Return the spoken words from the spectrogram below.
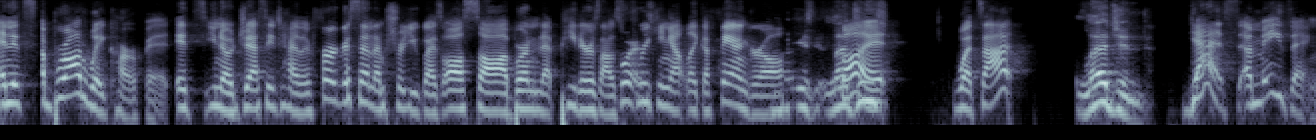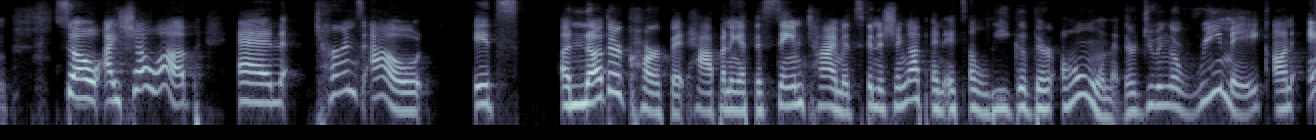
and it's a Broadway carpet. It's, you know, Jesse Tyler Ferguson. I'm sure you guys all saw Bernadette Peters. I was freaking out like a fangirl. But what's that? Legend. Yes, amazing. So I show up and turns out it's another carpet happening at the same time it's finishing up and it's a league of their own. They're doing a remake on oh,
